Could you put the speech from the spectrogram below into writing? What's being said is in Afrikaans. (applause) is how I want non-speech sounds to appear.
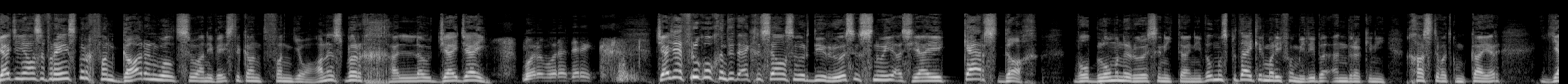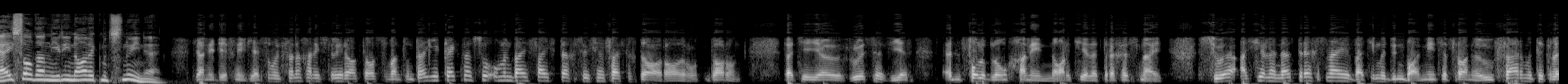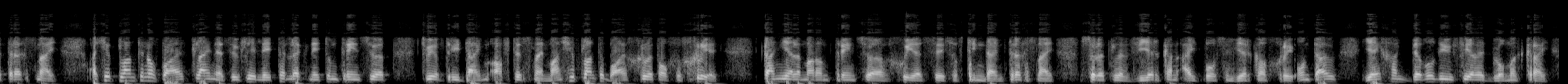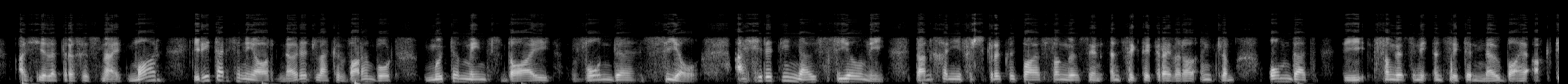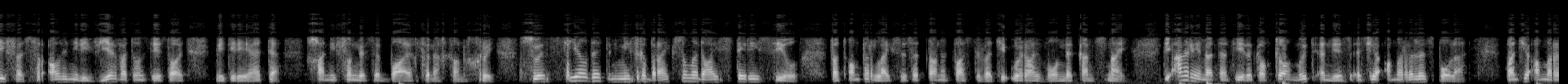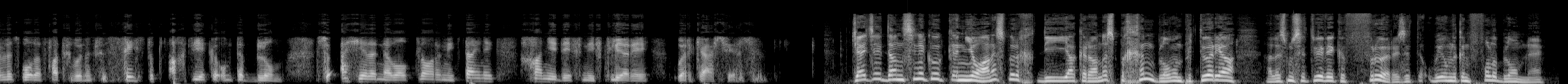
JJ Jansen van Rensburg van Garden World so aan die weste kant van Johannesburg. Hallo JJ. Môre môre Derek. JJ vroegoggend het ek gesels oor die rose snoei as jy Kersdag wil blommende rose in die tuin. Jy wil mos baie keer maar die familie beïndruk en die gaste wat kom kuier. Jy sal dan hierdie naweek moet snoei, né? Ja, nee definitief. Jy moet vinnig aan die snoei raak daarso want onthou jy kyk nou so om en by 50, 56 dae rond daarom dat jy jou rose weer in volle blom gaan hê nadat jy hulle teruggesny het. So as jy hulle nou terugsny, wat jy moet doen, baie mense vra nou hoe ver moet ek hulle terugsny? As jou plante nog baie klein is, hoef jy letterlik net omtrent so 2 of 3 duim af te sny. Maar as jou plante baie groot al gegroei het, kan jy hulle maar omtrent so 'n goeie 6 of 10 duim terugsny sodat hulle weer kan uitbos en weer kan groei. Onthou, jy gaan dubbel die hoeveelheid blomme kry as jy hulle teruggesny het. Maar hierdie tyd van die jaar, nou dit lekker warm word, moet 'n mens daai wonde seël. As jy dit nie nou seël nie, dan gaan jy verskriklik baie fungus en insekte kry wat daar inklim omdat die fungus en die insekte nou baie aktief is. Veral in hierdie weer wat ons deesdae het met hierdie hitte, gaan die fungusse baie vinnig gaan groei. So seël dit en mens gebruik sommer daai sterisiel wat amper lyk soos 'n tandepaste wat jy oor daai wonde kan sny. Die ander een wat natuurlik al klaar moet inwees is jou amaryllis bolle want jou amaryllisbolle vat gewoonlik so 6 tot 8 weke om te blom. So as jy hulle nou al klaar in die tuin het, gaan jy definitief kleur hê oor Kersfees. JJ dan sien ek ook in Johannesburg die jacarandas begin blom in Pretoria. Hulle is mos so 2 weke vroeër. Is dit op die oomblik in volle blom, né? Nee?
